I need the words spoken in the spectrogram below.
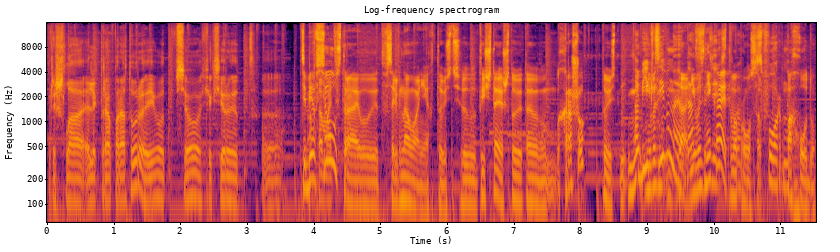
пришла электроаппаратура, и вот все фиксирует. Э, Тебя все устраивает в соревнованиях? То есть э, ты считаешь, что это хорошо? То есть не, Объективное, не, воз... да, да, не возникает вопросов по ходу?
